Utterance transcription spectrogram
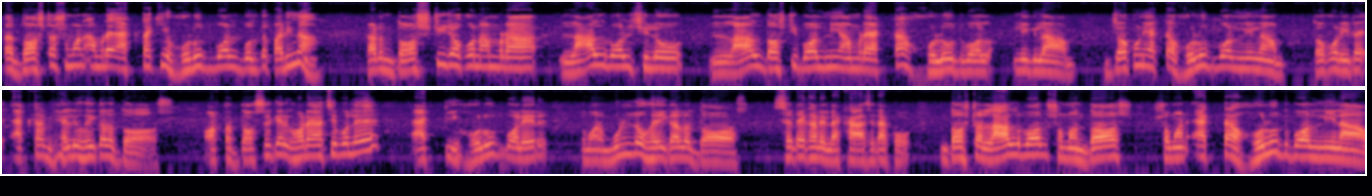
তার দশটা সমান আমরা একটা কি হলুদ বল বলতে পারি না? কারণ দশটি যখন আমরা লাল বল ছিল, লাল দশটি বল নিয়ে আমরা একটা হলুদ বল লিখলাম। যখনই একটা হলুদ বল নিলাম, তখন এটা একটা ভ্যালু হয়ে গেল দশ। অর্থাৎ দশকের ঘরে আছে বলে একটি হলুদ বলের তোমার মূল্য হয়ে গেল দশ। সেটা এখানে লেখা আছে, দেখো, দশটা লাল বল সমান দশ, সমান একটা হলুদ বল নিলাম,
